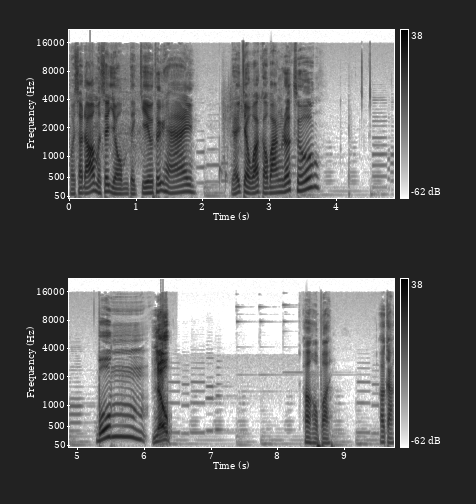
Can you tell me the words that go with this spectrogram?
Rồi sau đó mình sẽ dùng tuyệt chiêu thứ hai để cho quả cầu băng rớt xuống. Bum nope. Hơn hụt rồi. Ok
